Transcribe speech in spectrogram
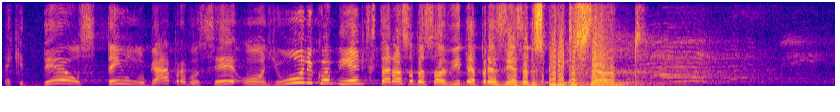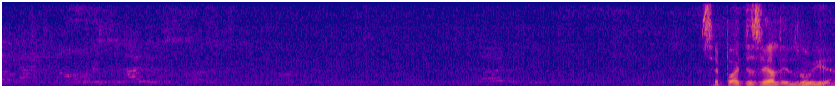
é que Deus tem um lugar para você onde o único ambiente que estará sobre a sua vida é a presença do Espírito Santo. Você pode dizer aleluia?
